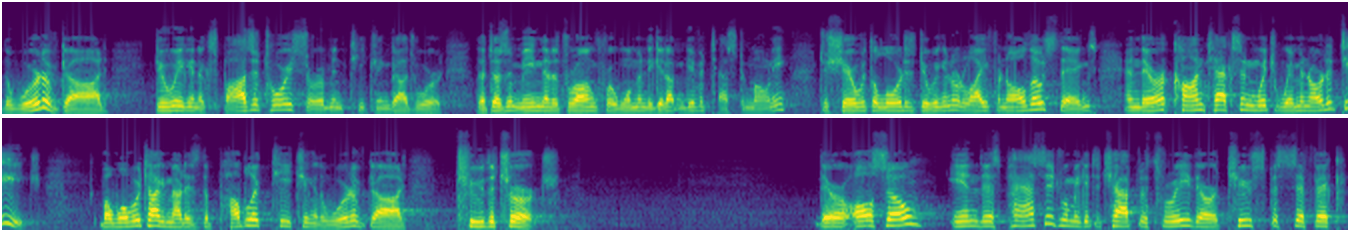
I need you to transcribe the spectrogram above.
the Word of God, doing an expository sermon teaching God's Word. That doesn't mean that it's wrong for a woman to get up and give a testimony, to share what the Lord is doing in her life, and all those things. And there are contexts in which women are to teach. But what we're talking about is the public teaching of the Word of God to the church. There are also, in this passage, when we get to chapter 3, there are two specific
